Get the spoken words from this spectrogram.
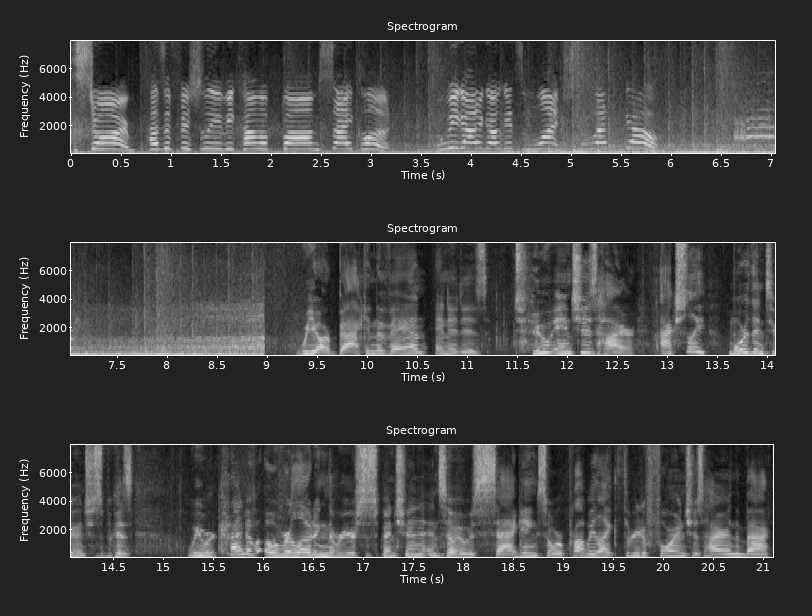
The storm has officially become a bomb cyclone. And we gotta go get some lunch, so let's go. We are back in the van and it is two inches higher. Actually, more than two inches because we were kind of overloading the rear suspension and so it was sagging. So we're probably like three to four inches higher in the back,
